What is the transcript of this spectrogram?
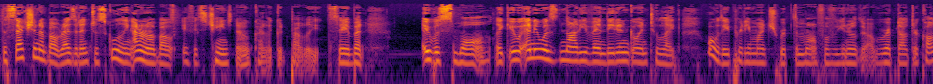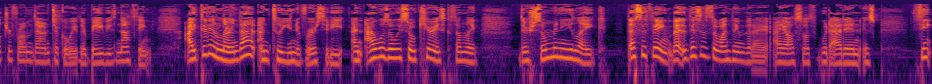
the section about residential schooling, I don't know about if it's changed now. Carla could probably say, but it was small, like it, and it was not even. They didn't go into like, oh, they pretty much ripped them off of you know, ripped out their culture from them, took away their babies, nothing. I didn't learn that until university, and I was always so curious because I'm like there's so many like that's the thing that this is the one thing that I, I also would add in is think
